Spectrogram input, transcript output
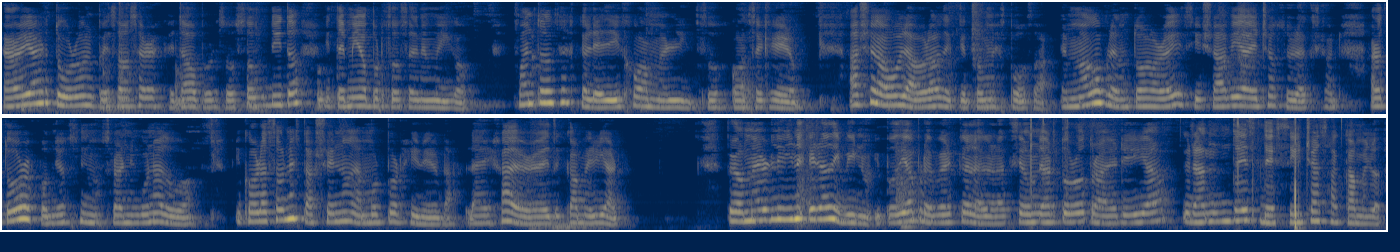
el rey Arturo empezó a ser respetado por sus súbditos y temido por sus enemigos. Fue entonces que le dijo a Merlín, su consejero, ha llegado la hora de que tome esposa. El mago preguntó al rey si ya había hecho su elección. Arturo respondió sin mostrar ninguna duda. Mi corazón está lleno de amor por Ginebra, la hija del rey de Cameliar. Pero Merlín era divino y podía prever que la elección de Arturo traería grandes desdichas a Camelot.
